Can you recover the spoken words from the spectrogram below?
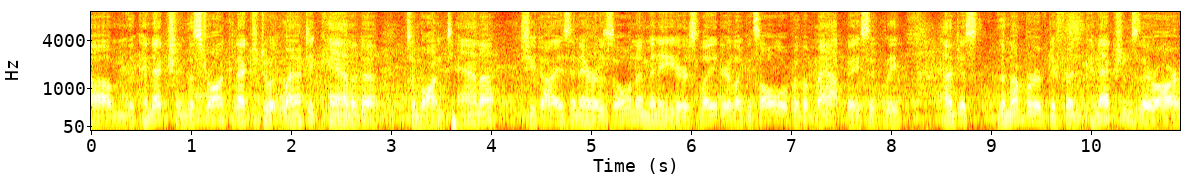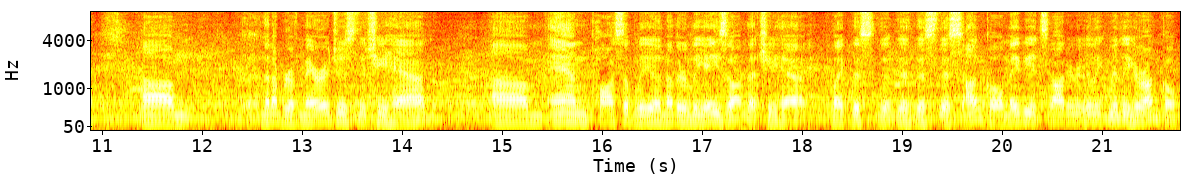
um, the connection, the strong connection to Atlantic Canada, to Montana. She dies in Arizona many years later. Like it's all over the map, basically, and just the number of different connections there are, um, the number of marriages that she had, um, and possibly another liaison that she had. Like this, this, this uncle. Maybe it's not really, really her uncle.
